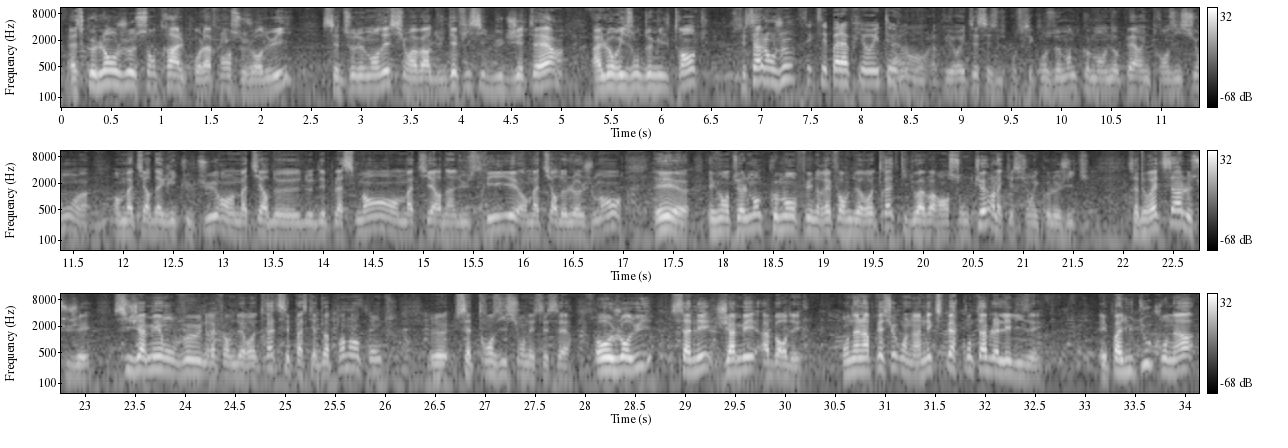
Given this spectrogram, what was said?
Est-ce que l'enjeu central pour la France aujourd'hui, c'est de se demander si on va avoir du déficit budgétaire à l'horizon 2030 c'est ça l'enjeu C'est que c'est pas la priorité ah aujourd'hui. Non, la priorité c'est qu'on se demande comment on opère une transition euh, en matière d'agriculture, en matière de, déplacement, en matière d'industrie, en matière de logement et euh, éventuellement comment on fait une réforme de retraite qui doit avoir en son cœur la question écologique. Ça devrait être ça le sujet. Si jamais on veut une réforme des retraites, c'est parce qu'elle doit prendre en compte euh, cette transition nécessaire. Or aujourd'hui, ça n'est jamais abordé. On a l'impression qu'on a un expert comptable à l'Elysée et pas du tout qu'on a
